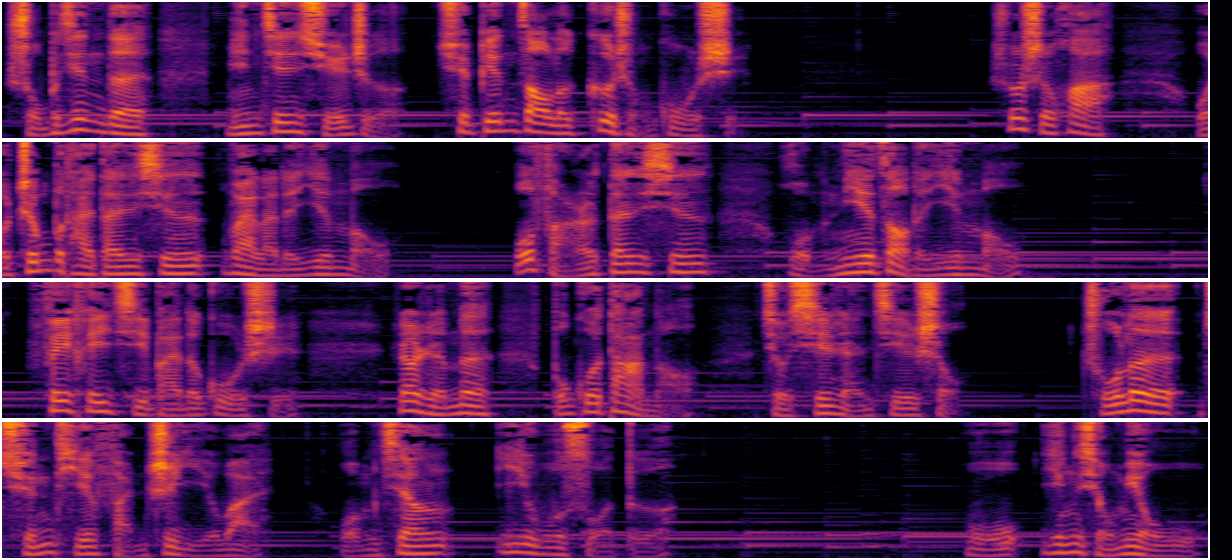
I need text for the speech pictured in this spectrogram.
数不尽的民间学者却编造了各种故事。说实话，我真不太担心外来的阴谋，我反而担心我们捏造的阴谋。非黑即白的故事，让人们不过大脑就欣然接受，除了群体反制以外，我们将一无所得。五英雄谬误。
